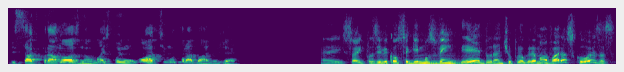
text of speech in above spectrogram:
de saco para nós, não, mas foi um ótimo trabalho, Jé. É isso aí. Inclusive, conseguimos vender durante o programa várias coisas.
